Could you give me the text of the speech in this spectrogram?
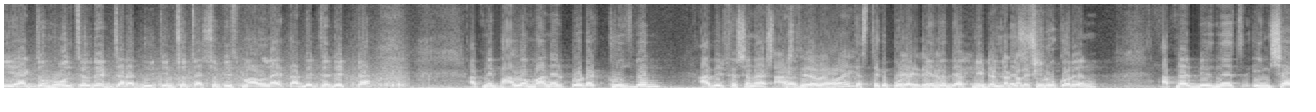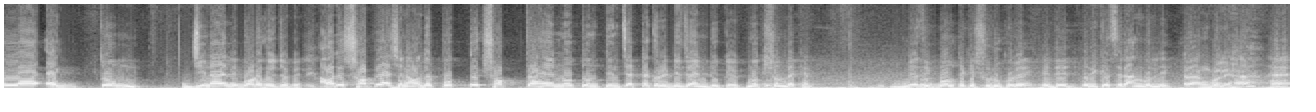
নিয়ে একদম হোলসেল রেট যারা দুই তিনশো চারশো পিস মাল নেয় তাদের যে রেটটা আপনি ভালো মানের প্রোডাক্ট খুঁজবেন আবির ফ্যাশনে আসতে আসতে হবে। কাছ থেকে প্রোডাক্ট নিয়ে যদি আপনি বিজনেস শুরু করেন আপনার বিজনেস ইনশাল্লাহ একদম জিনায়ালি বড় হয়ে যাবে। আমাদের শপে আসেন আমাদের প্রত্যেক সপ্তাহে নতুন তিন চারটা করে ডিজাইন ঢুকে। নতুন দেখেন। ম্যাজিক বল থেকে শুরু করে এদিকে আছে রাঙ্গলি। রাঙ্গলি হ্যাঁ? হ্যাঁ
